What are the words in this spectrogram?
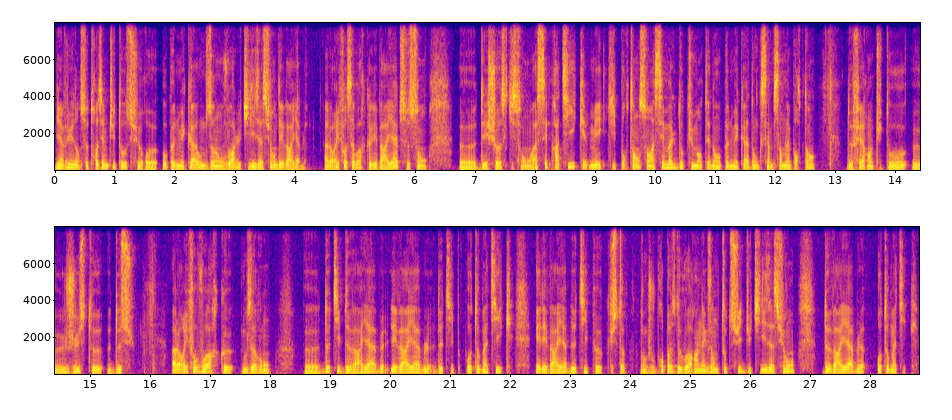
Bienvenue dans ce troisième tuto sur euh, OpenMecha où nous allons voir l'utilisation des variables. Alors il faut savoir que les variables ce sont euh, des choses qui sont assez pratiques mais qui pourtant sont assez mal documentées dans OpenMecha donc ça me semble important de faire un tuto euh, juste dessus. Alors il faut voir que nous avons deux types de variables, les variables de type automatique et les variables de type custom. Donc je vous propose de voir un exemple tout de suite d'utilisation de variables automatiques.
